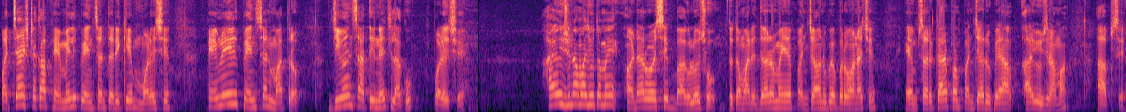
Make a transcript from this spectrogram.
પચાસ ટકા ફેમિલી પેન્શન તરીકે મળે છે. ફેમિલી પેન્શન માત્ર જીવનસાથીને જ લાગુ પડે છે. આ યોજનામાં જો તમે અઢાર વર્ષે ભાગ લો છો, તો તમારે દર મહિને પંચાવન રૂપિયા ભરવાના છે. એમ સરકાર પણ પંચાવન રૂપિયા આ યોજનામાં આપશે.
